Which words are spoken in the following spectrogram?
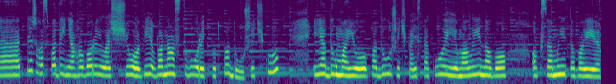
Е, теж господиня говорила, що вона створить тут подушечку. І я думаю, подушечка із такої малиново-оксамитової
